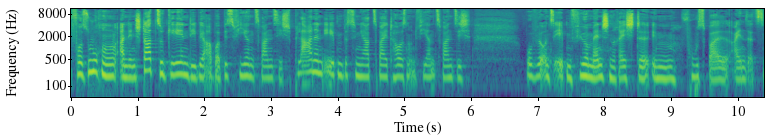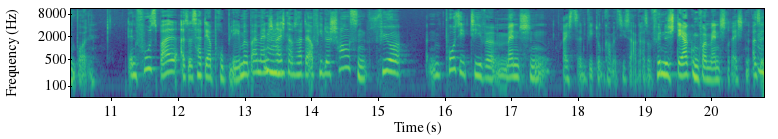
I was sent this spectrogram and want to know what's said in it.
versuchen an den Start zu gehen, die wir aber bis 24 planen, eben bis zum Jahr 2024, wo wir uns eben für Menschenrechte im Fußball einsetzen wollen. Denn Fußball, also es hat ja Probleme bei Menschenrechten, aber es hat ja auch viele Chancen für eine positive Menschenrechtsentwicklung, kann man jetzt nicht sagen, also für eine Stärkung von Menschenrechten, also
